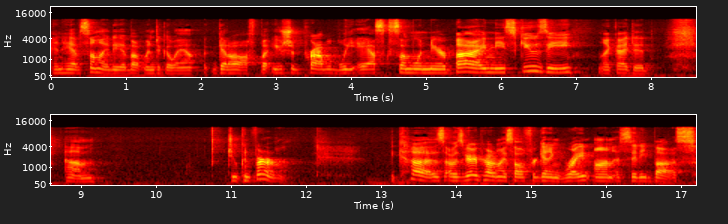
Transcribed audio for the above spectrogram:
and have some idea about when to go out, get off, but you should probably ask someone nearby, me scusi, like I did, um, to confirm. Because I was very proud of myself for getting right on a city bus,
